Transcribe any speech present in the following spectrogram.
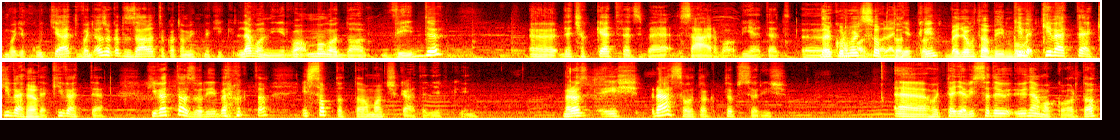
vagy a kutyát, vagy azokat az állatokat, amik nekik le van írva, magaddal vidd, de csak ketrecbe zárva viheted De akkor hogy szoptatta? Egyébként. Benyomta a bimbót? Kive, kivette, kivette, ja. kivette. Kivette, az orébe rakta, és szoptatta a macskát egyébként. Mert az, és rászóltak többször is, hogy tegye vissza, de ő, ő nem akarta.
